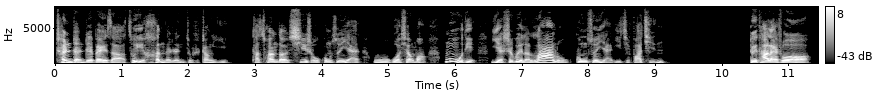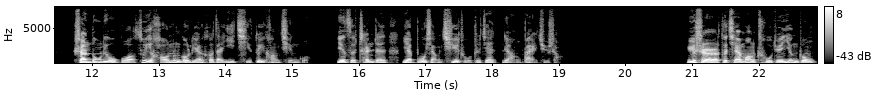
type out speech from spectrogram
陈轸这辈子最恨的人就是张仪，他撺掇西首公孙衍五国相望，目的也是为了拉拢公孙衍一起伐秦。对他来说，山东六国最好能够联合在一起对抗秦国。因此，陈轸也不想齐楚之间两败俱伤。于是，他前往楚军营中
